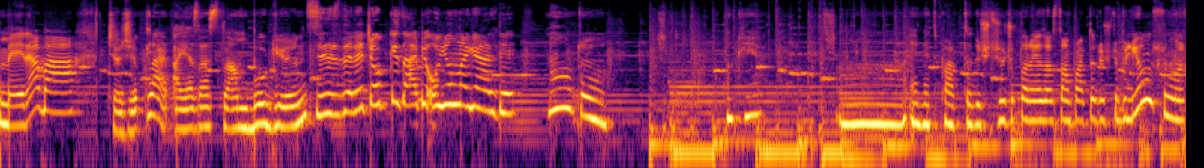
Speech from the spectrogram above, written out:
Merhaba çocuklar Ayaz Aslan bugün sizlere çok güzel bir oyunla geldi. Ne oldu? Bakayım. Evet parkta düştü. Çocuklar Ayaz Aslan parkta düştü biliyor musunuz?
